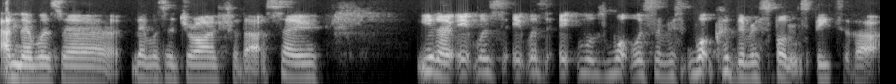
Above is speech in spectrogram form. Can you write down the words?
and there was a there was a drive for that. So, you know, it was it was it was what was the what could the response be to that?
